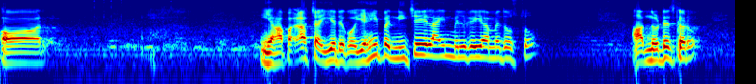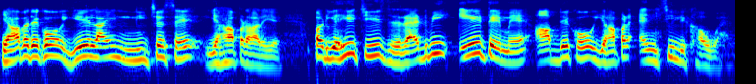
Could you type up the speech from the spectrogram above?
और यहाँ पर अच्छा ये देखो, यहीं पर नीचे ये लाइन मिल गई हमें दोस्तों। आप नोटिस करो, यहाँ पर देखो, ये लाइन नीचे से यहाँ पर आ रही है। पर यही चीज़ एट ए में, आप देखो, यहाँ पर एनसी लिखा हुआ है।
